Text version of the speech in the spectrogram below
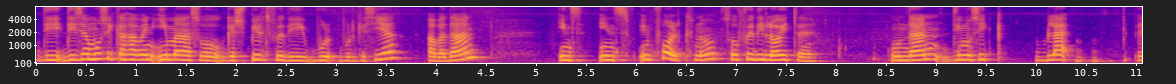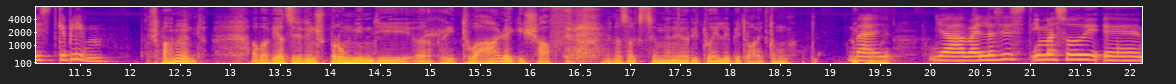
die, diese Musiker haben immer so gespielt für die Bur Burgesie, aber dann ins, ins, im Volk, no? so für die Leute. Und dann die Musik ist geblieben. Spannend. Aber wie hat sie den Sprung in die Rituale geschafft? Wenn du sagst, sie haben eine rituelle Bedeutung. Weil, ja, weil es ist immer so, äh,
